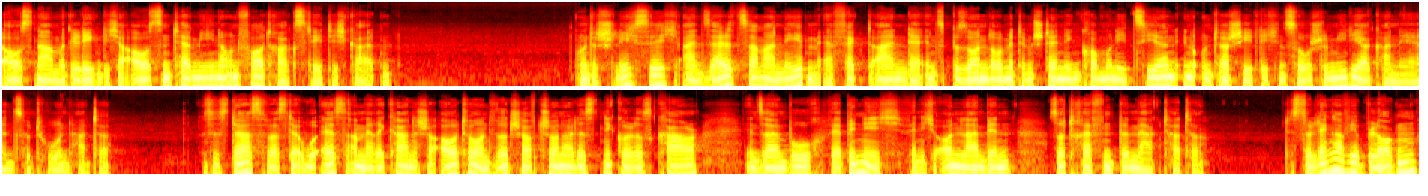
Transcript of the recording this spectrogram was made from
Ausnahme gelegentlicher Außentermine und Vortragstätigkeiten. Und es schlich sich ein seltsamer Nebeneffekt ein, der insbesondere mit dem ständigen Kommunizieren in unterschiedlichen Social-Media-Kanälen zu tun hatte. Es ist das, was der US-amerikanische Autor und Wirtschaftsjournalist Nicholas Carr in seinem Buch Wer bin ich, wenn ich online bin, so treffend bemerkt hatte. Desto länger wir bloggen,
